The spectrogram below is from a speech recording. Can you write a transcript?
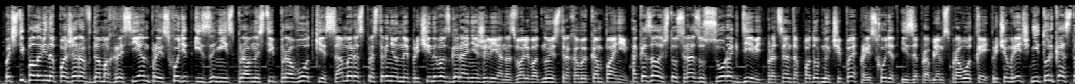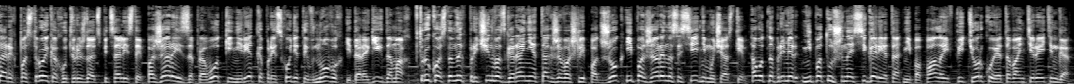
Почти половина пожаров в домах россиян происходит из-за неисправности проводки. Самые распространенные причины возгорания жилья назвали в одной из страховых компаний. Оказалось, что сразу 49% подобных ЧП происходят из-за проблем с проводкой. Причем речь не только о старых постройках, утверждают специалисты. Пожары из-за проводки нередко происходят и в новых и дорогих домах. В тройку основных причин возгорания также вошли поджог и пожары на соседнем участке. А вот, например, непотушенная сигарета не попала попала и в пятерку этого антирейтинга.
